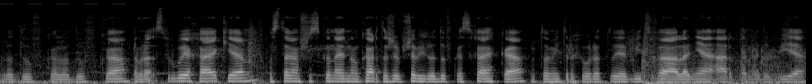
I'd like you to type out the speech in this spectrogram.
Lodówka, lodówka. Dobra, spróbuję haekiem. Postawiam wszystko na jedną kartę, żeby przebić lodówkę z haeka. To mi trochę uratuje bitwę, ale nie, Arta mnie dobije.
